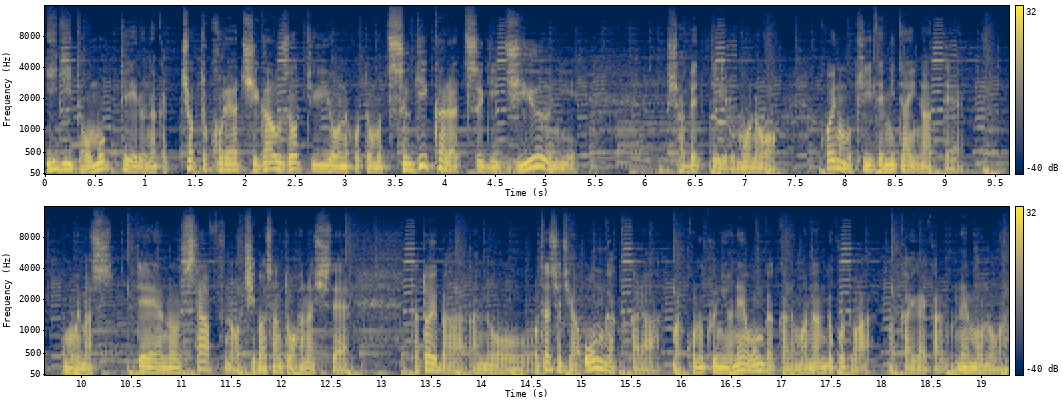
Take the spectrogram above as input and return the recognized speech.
意義と思っているなんかちょっとこれは違うぞっていうようなことも次から次自由に喋っているものをこういうのも聞いてみたいなって思います。であのスタッフの千葉さんとお話しして例えばあの私たちが音楽から、まあ、この国はね音楽から学んだことは、まあ、海外からのねものは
